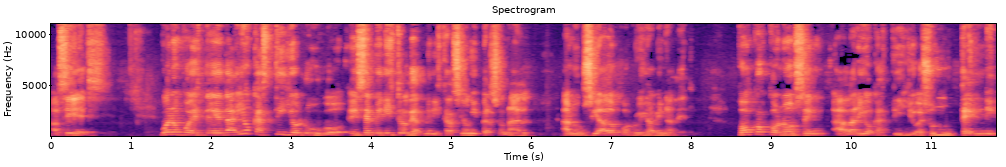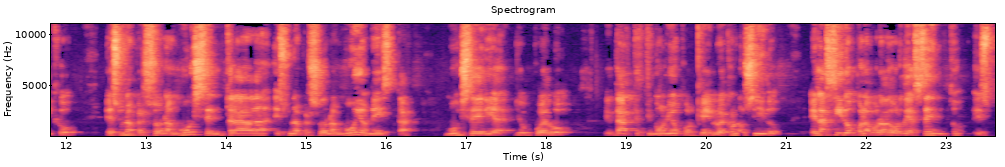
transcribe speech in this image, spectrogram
Así es. Bueno, pues eh, Darío Castillo Lugo es el ministro de Administración y Personal anunciado por Luis Abinader. Pocos conocen a Darío Castillo, es un técnico, es una persona muy centrada, es una persona muy honesta, muy seria. Yo puedo eh, dar testimonio porque lo he conocido. Él ha sido colaborador de acento, es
